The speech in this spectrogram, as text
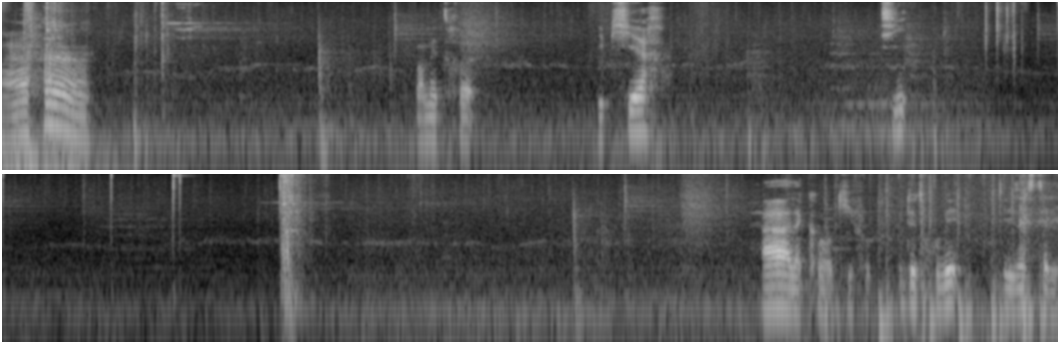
Ah. ah. On va mettre euh, des pierres ici. Ah d'accord, ok, il faut tout trouver et les installer.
